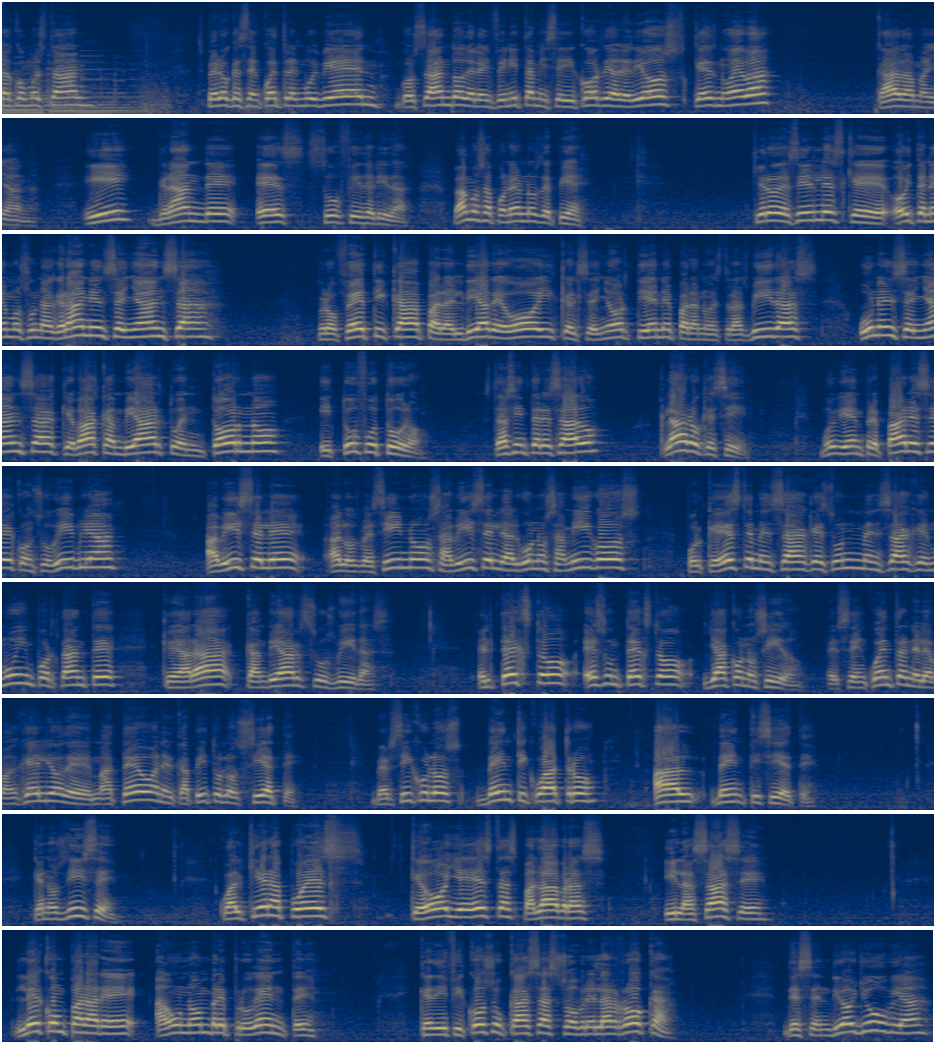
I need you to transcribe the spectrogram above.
Hola, ¿cómo están? Espero que se encuentren muy bien, gozando de la infinita misericordia de Dios, que es nueva cada mañana. Y grande es su fidelidad. Vamos a ponernos de pie. Quiero decirles que hoy tenemos una gran enseñanza profética para el día de hoy que el Señor tiene para nuestras vidas, una enseñanza que va a cambiar tu entorno y tu futuro. ¿Estás interesado? Claro que sí. Muy bien, prepárese con su Biblia, avísele a los vecinos, avísele a algunos amigos, porque este mensaje es un mensaje muy importante que hará cambiar sus vidas. El texto es un texto ya conocido. Eh, se encuentra en el Evangelio de Mateo en el capítulo 7, versículos 24 al 27, que nos dice, cualquiera pues que oye estas palabras y las hace, le compararé a un hombre prudente que edificó su casa sobre la roca. Descendió lluvia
